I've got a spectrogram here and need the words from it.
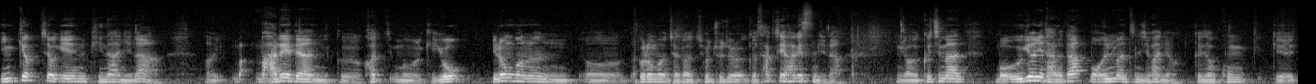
인격적인 비난이나 어, 마- 말에 대한 그뭐 이렇게 욕 이런 거는 어, 그런 건 제가 조, 조절 그 삭제하겠습니다. 어, 그렇지만 뭐 의견이 다르다 뭐 얼마든지 환영. 그래서 공 이렇게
